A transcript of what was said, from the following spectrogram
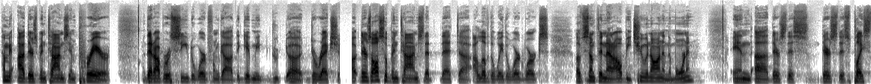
How many, uh, there's been times in prayer that I've received a word from God that give me uh, direction. Uh, there's also been times that that uh, I love the way the word works, of something that I'll be chewing on in the morning, and uh, there's this there's this place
